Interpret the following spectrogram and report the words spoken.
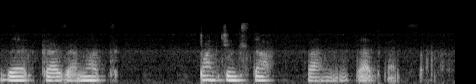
That Because I'm not punching stuff and that kind of stuff.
